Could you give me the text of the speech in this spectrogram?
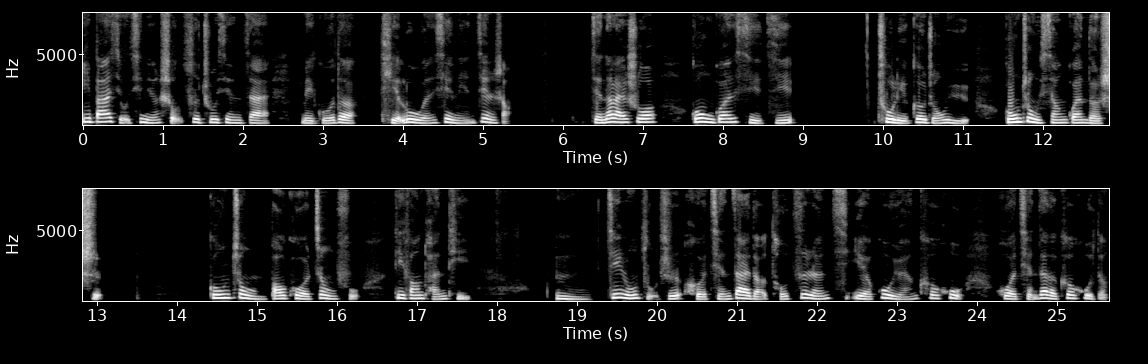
1897年首次出现在美国的铁路文献年鉴上。简单来说，公共关系即处理各种与公众相关的事。公众包括政府、地方团体、嗯，金融组织和潜在的投资人、企业雇员、客户。或潜在的客户等，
